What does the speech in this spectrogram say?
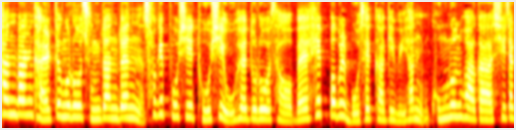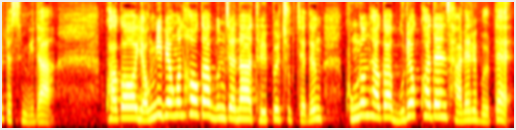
찬반 갈등으로 중단된 서귀포시 도시 우회도로 사업의 해법을 모색하기 위한 공론화가 시작됐습니다. 과거 영리병원 허가 문제나 들불축제 등 공론화가 무력화된 사례를 볼 때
